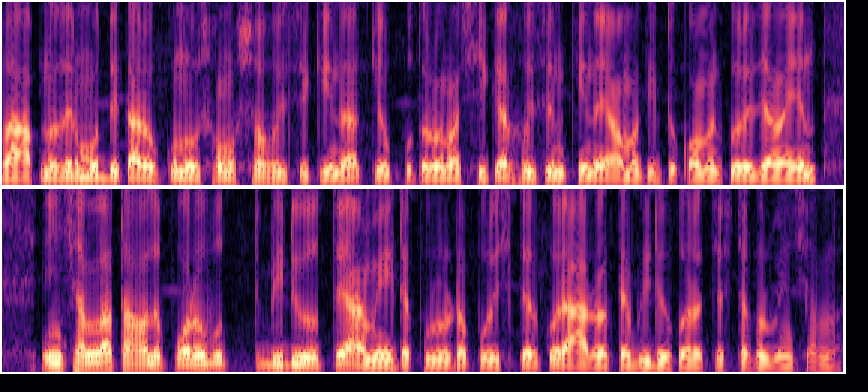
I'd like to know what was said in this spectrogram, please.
বা আপনাদের মধ্যে কারও কোনো সমস্যা হয়েছে কি না কেউ প্রতারণার শিকার হয়েছেন কিনা, আমাকে একটু কমেন্ট করে জানায়েন। ইনশাল্লাহ তাহলে পরবর্তী ভিডিওতে আমি এটা পুরোটা পরিষ্কার করে আরও একটা ভিডিও করার চেষ্টা করব ইনশাল্লাহ।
